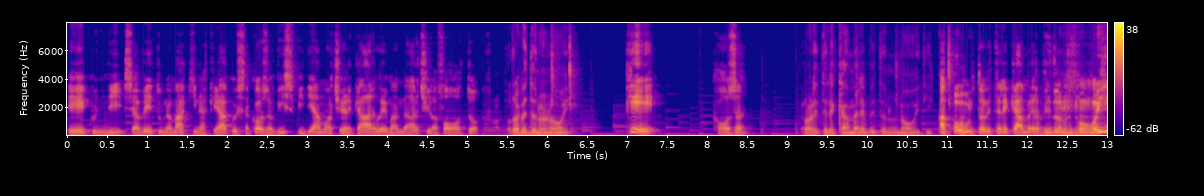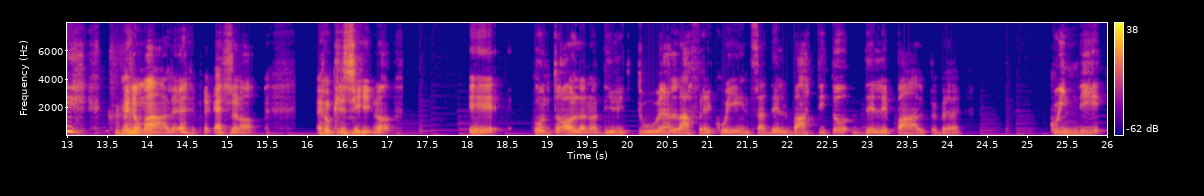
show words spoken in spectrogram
e quindi se avete una macchina che ha questa cosa vi sfidiamo a cercarla e mandarci la foto Loro vedono noi, che cosa? però le telecamere vedono noi. Dico. Appunto le telecamere vedono noi, meno male, perché sennò è un casino e controllano addirittura la frequenza del battito delle palpebre. Quindi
